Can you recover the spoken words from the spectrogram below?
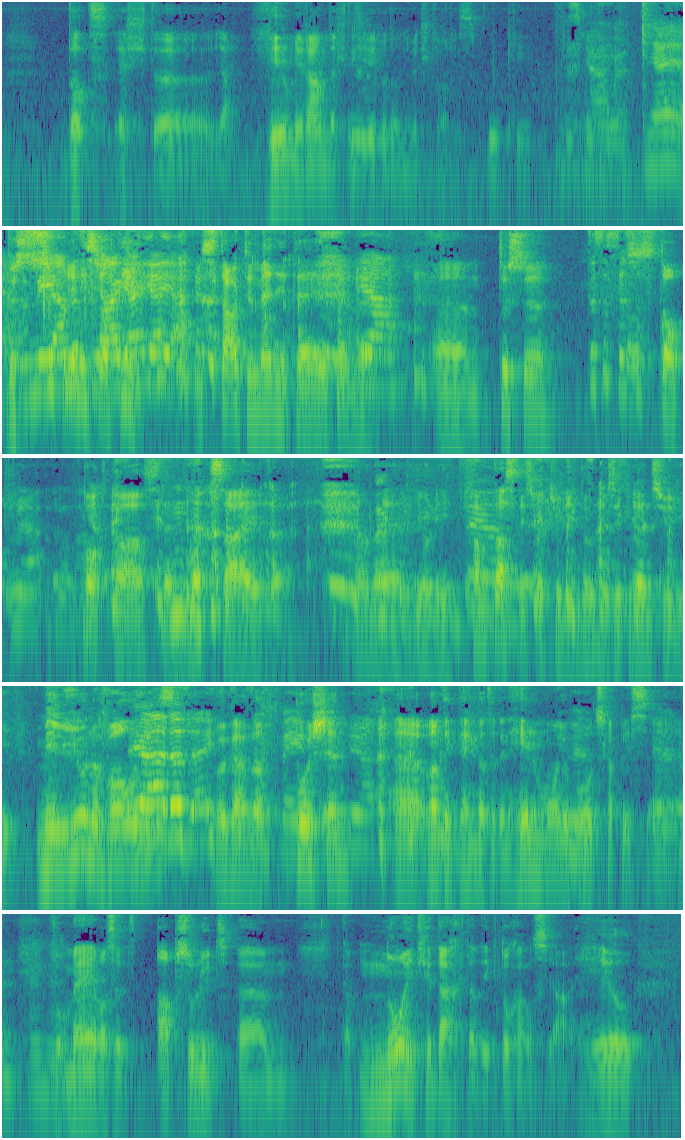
dat echt eh, ja, veel meer aandacht te Ja. geven dan nu het geval is. Oké, daar gaan we. Ja, ja. Dus aan super de initiatief. Ja, ja, ja. Dus start to meditate en eh, Ja, ehm, tussen tussenstop. Stop. Ja, voilà. podcast en website. eh, Anne en Jolien, fantastisch wat jullie doen. Dus ik wens jullie miljoenen volgers. Ja, dat is echt We gaan dat pushen. Ja. Eh, want ik denk dat het een hele mooie Ja. boodschap is. Eh, en Mhm. voor mij was het absoluut. ehm, ik had nooit gedacht dat ik toch als ja, heel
